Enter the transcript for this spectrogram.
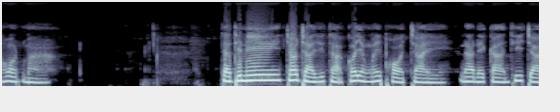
ทอดมา แต่ทีนี้เจ้าชายสิทธาก็ยังไม่พอใจนะในการที่จะ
